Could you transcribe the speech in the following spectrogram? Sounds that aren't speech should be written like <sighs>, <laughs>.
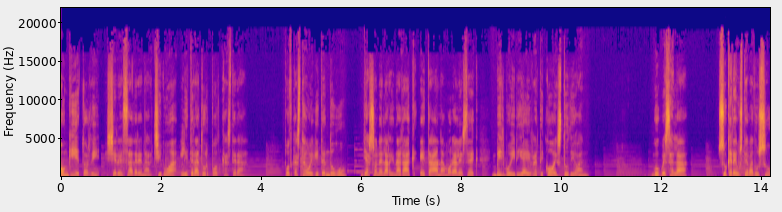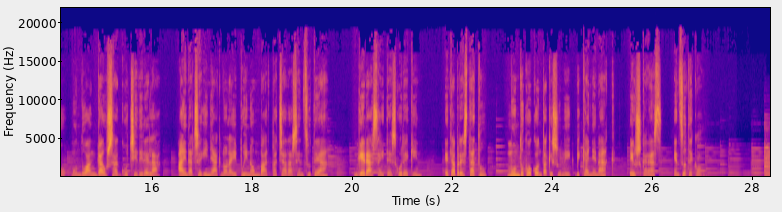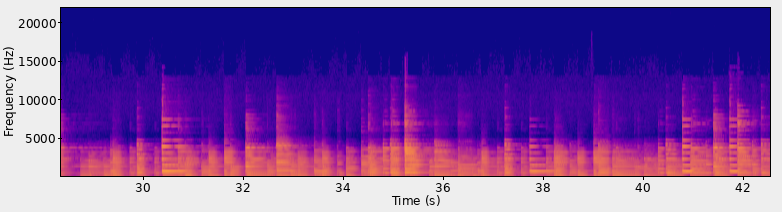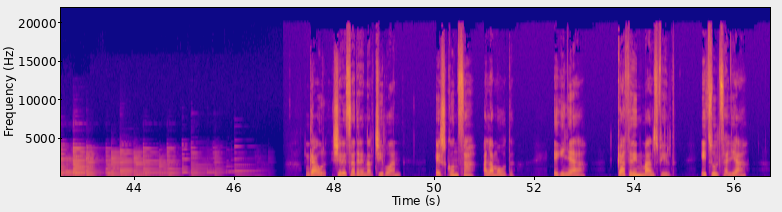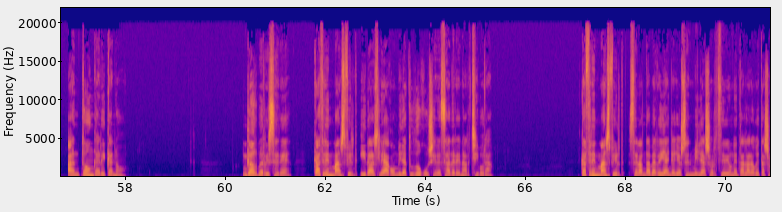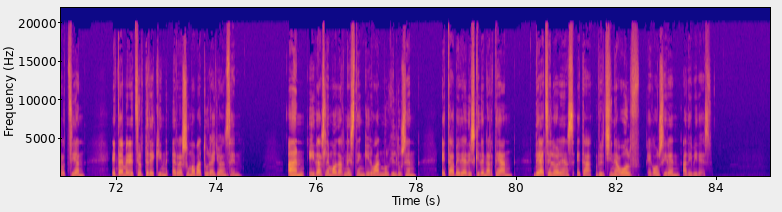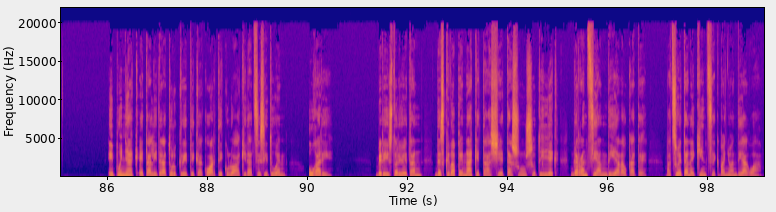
Ongi etorri Xerezaderen arxiboa literatur podcastera. Podcast hau egiten dugu Jasone Larrinagak eta Ana Moralesek Bilbo Iria Irratiko estudioan. Guk bezala, zuk ere uste baduzu munduan gauza gutxi direla, hain atseginak nola ipuin bat patxada zentzutea, gera zaitez gurekin. Eta prestatu munduko kontakizunik bikainenak euskaraz entzuteko. Gaur, Xerezaderen arxiboan, Eskontza ala mod. Egilea, Catherine Mansfield. Itzultzailea, Anton Garikano. Gaur berriz ere, Catherine Mansfield idazlea gonbidatu dugu Xerezaderen arxibora. Catherine Mansfield, zelanda berrian jaio zen mila sortzireun eta larogeta sortzian, eta emeretzi urterekin erresuma batura joan zen. Han, idazle modernisten giroan murgildu zen, eta bere adizkiden artean, D.H. Lawrence eta Virginia Woolf egon ziren adibidez. Ipuinak eta literatur kritikako artikuluak idatzi zituen, ugari. Bere historioetan, deskribapenak eta xetasun sotilek garrantzi handia daukate, batzuetan ekintzek baino handiagoa.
